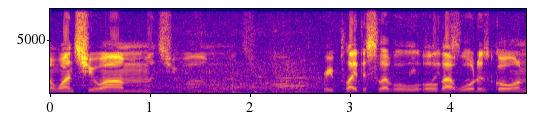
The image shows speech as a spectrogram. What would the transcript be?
Uh, once you um replay this level, all that water's gone.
